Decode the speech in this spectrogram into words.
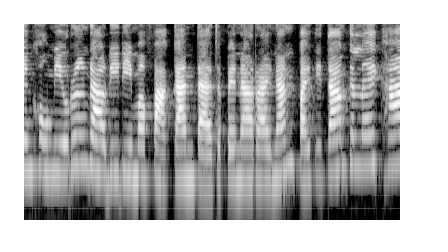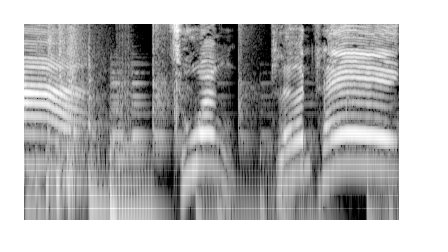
ยังคงมีเรื่องราวดีๆ มาฝากกัน แต่จะเป็นอะไรนั้นไปติดตามกันเลยค่ะ ช่วงเพลินเพลง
